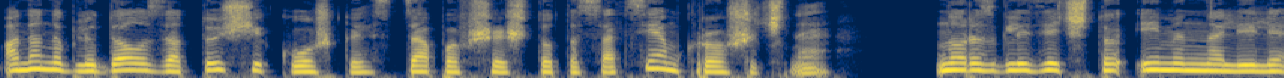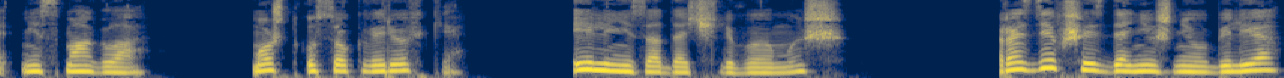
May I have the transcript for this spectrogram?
она наблюдала за тощей кошкой, сцапавшей что-то совсем крошечное, но разглядеть, что именно Лили не смогла. Может, кусок веревки? Или незадачливую мышь? Раздевшись до нижнего белья,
